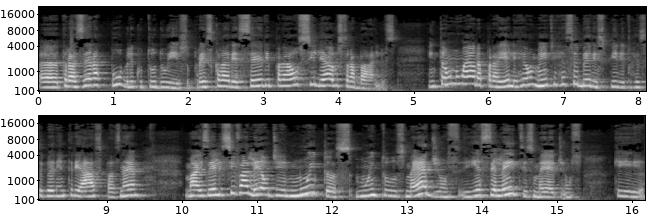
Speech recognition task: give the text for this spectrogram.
uh, trazer a público tudo isso, para esclarecer e para auxiliar os trabalhos. Então não era para ele realmente receber espírito, receber entre aspas, né? Mas ele se valeu de muitos, muitos médiums e excelentes médiums, que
